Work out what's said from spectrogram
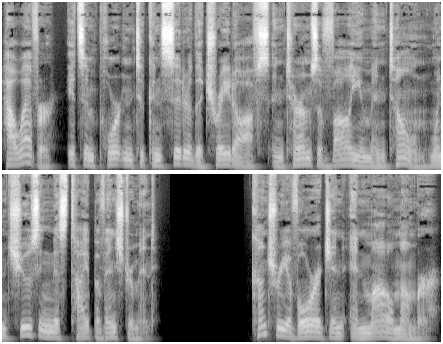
However, it's important to consider the trade offs in terms of volume and tone when choosing this type of instrument. Country of origin and model number.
